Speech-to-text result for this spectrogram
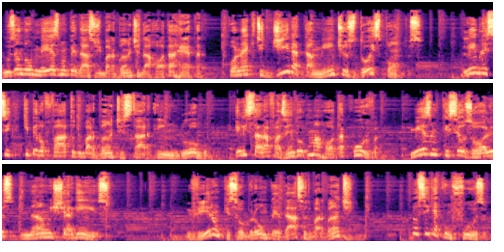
Usando o mesmo pedaço de barbante da rota reta, conecte diretamente os dois pontos. Lembre-se que, pelo fato do barbante estar em um globo, ele estará fazendo uma rota curva, mesmo que seus olhos não enxerguem isso. Viram que sobrou um pedaço do barbante? Eu sei que é confuso,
